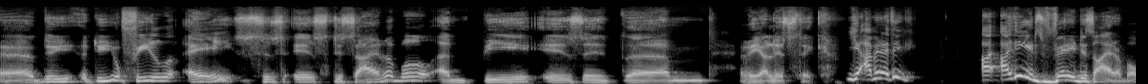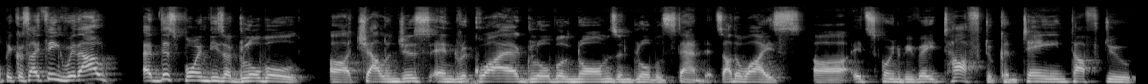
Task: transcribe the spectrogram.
Uh, do you, do you feel a this is desirable and b is it um, realistic? Yeah, I mean, I think I, I think it's very desirable because I think without at this point these are global uh, challenges and require global norms and global standards. Otherwise, uh, it's going to be very tough to contain, tough to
